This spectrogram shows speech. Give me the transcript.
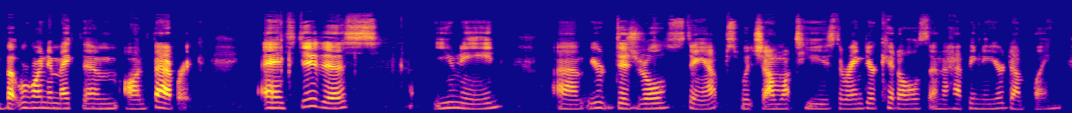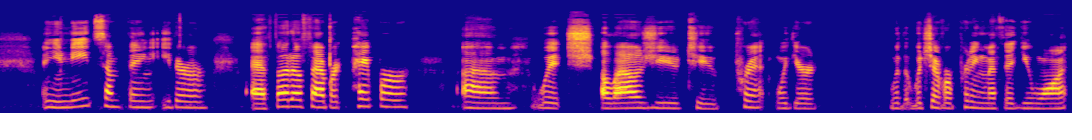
but we're going to make them on fabric. And to do this, you need um, your digital stamps, which I want to use the Reindeer Kittles and the Happy New Year Dumpling and you need something either a photo fabric paper um, which allows you to print with your with whichever printing method you want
